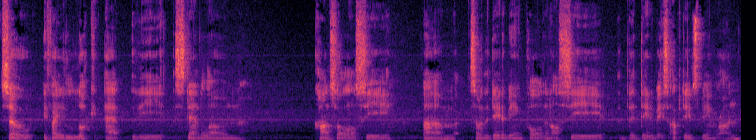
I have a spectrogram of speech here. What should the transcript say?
So if I look at the standalone console, I'll see um, some of the data being pulled and I'll see the database updates being run.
